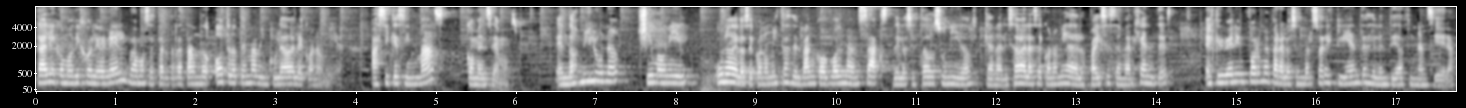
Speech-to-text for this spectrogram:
Tal y como dijo Leonel, vamos a estar tratando otro tema vinculado a la economía. Así que sin más, comencemos. En 2001, Jim O'Neill, uno de los economistas del banco Goldman Sachs de los Estados Unidos, que analizaba las economías de los países emergentes, escribió un informe para los inversores clientes de la entidad financiera.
